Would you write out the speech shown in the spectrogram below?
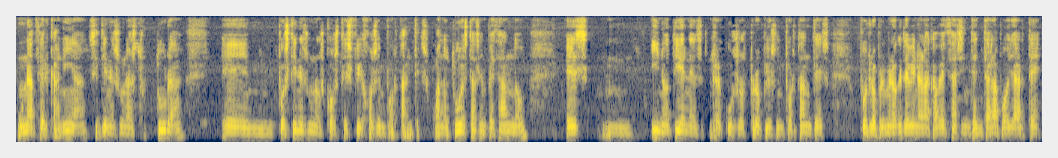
una cercanía, si tienes una estructura, Em, pues tienes unos costes fijos importantes. Cuando tú estás empezando es mm, y no tienes recursos propios importantes, pues lo primero que te viene a la cabeza es intentar apoyarte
